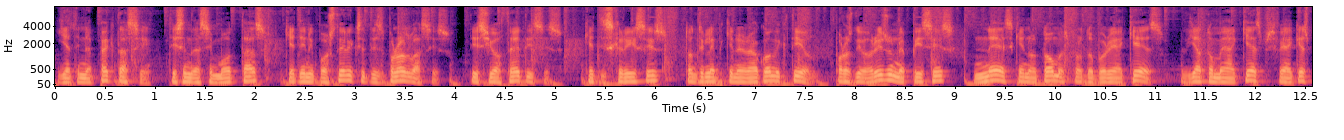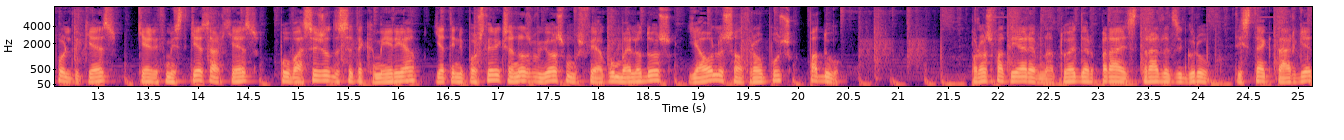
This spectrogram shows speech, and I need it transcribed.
για την επέκταση της συνδεσιμότητας και την υποστήριξη της πρόσβασης, της υιοθέτησης και της χρήσης των τηλεπικοινωνιακών δικτύων. Προσδιορίζουν επίσης νέες καινοτόμες πρωτοποριακές διατομεακές ψηφιακές πολιτικές και ρυθμιστικές αρχές που βασίζονται σε τεκμήρια για την υποστήριξη ενός βιώσιμου ψηφιακού μέλλοντος για όλους τους ανθρώπους παντού. Πρόσφατη έρευνα του Enterprise Strategy Group της Tech Target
